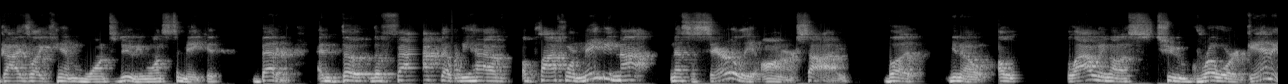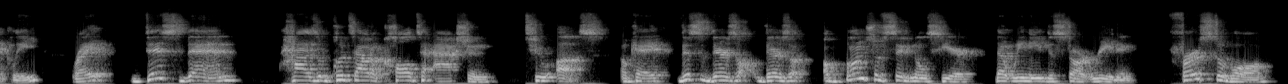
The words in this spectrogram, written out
guys like him want to do. He wants to make it better. And the the fact that we have a platform, maybe not necessarily on our side, but you know, allowing us to grow organically, right? This then has puts out a call to action to us. Okay, this is there's there's a, a bunch of signals here that we need to start reading. First of all,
